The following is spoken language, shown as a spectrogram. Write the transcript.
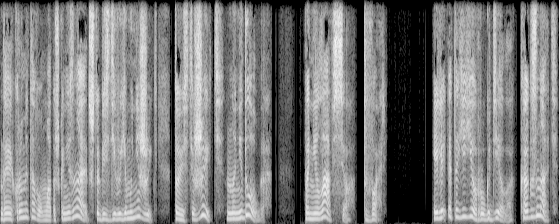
Да и кроме того, матушка не знает, что без дивы ему не жить. То есть жить, но недолго. Поняла все, тварь. Или это ее рук дело? Как знать?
